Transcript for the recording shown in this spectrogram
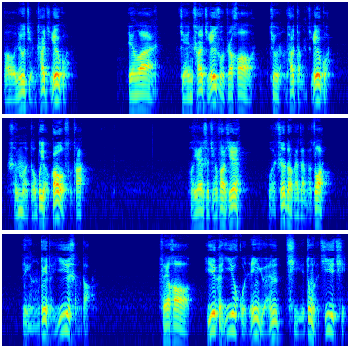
保留检查结果。另外。检查结束之后，就让他等结果，什么都不要告诉他。王院士，请放心，我知道该怎么做。领队的医生道。随后，一个医护人员启动了机器。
